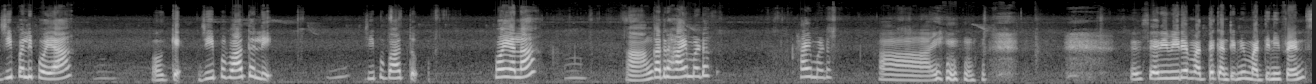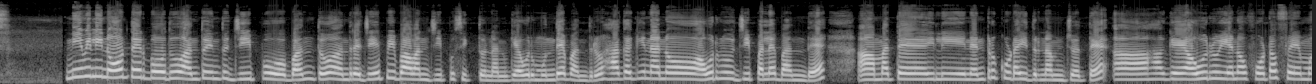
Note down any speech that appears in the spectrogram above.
ಜೀಪಲ್ಲಿ ಪೋಯಾ? ಓಕೆ, ಜೀಪು ಬಾತಲ್ಲಿ. ಜೀಪು ಬಾತು. ಪೋಯಲ್ಲ? ಹಾಂ, ಹಂಗಾದ್ರೆ ಹಾಯ್ ಮಾಡು. ಹಾಯ್ ಮಾಡು. ಹಾಯ್. ಸರಿ ವೀರೆ ಮತ್ತೆ ಕಂಟಿನ್ಯೂ ಮಾಡ್ತೀನಿ ಫ್ರೆಂಡ್ಸ್ ನೀವಿಲ್ಲಿ ನೋಡ್ತಾ ಇರ್ಬೋದು ಅಂತೂ ಇಂತೂ ಜೀಪು ಬಂತು ಅಂದರೆ ಜೆ ಪಿ ಭಾವನ್ ಜೀಪು ಸಿಕ್ತು ನನಗೆ, ಅವರು ಮುಂದೆ ಬಂದರು. ಹಾಗಾಗಿ ನಾನು ಅವರು ಜೀಪಲ್ಲೇ ಬಂದೆ. ಮತ್ತು ಇಲ್ಲಿ ನೆಂಟರು ಕೂಡ ಇದ್ರು ನಮ್ಮ ಜೊತೆ. ಹಾಗೆ ಅವರು ಏನೋ ಫೋಟೋ ಫ್ರೇಮ್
